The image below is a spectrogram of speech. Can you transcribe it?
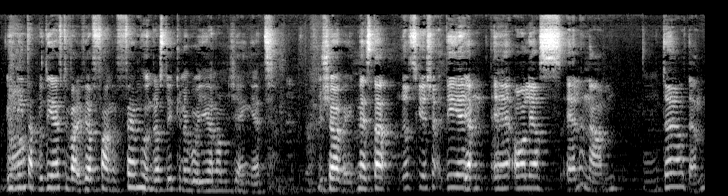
Vi vill Ja. inte applådera efter varje. Vi har fan 500 stycken att gå igenom gänget. Nu kör vi. Nästa. Jag ska köra. Det är eh, alias eller namn, Döden.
